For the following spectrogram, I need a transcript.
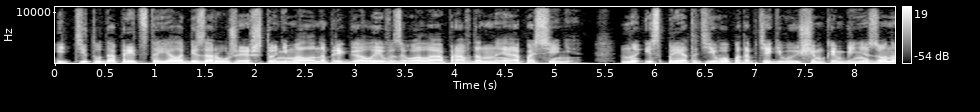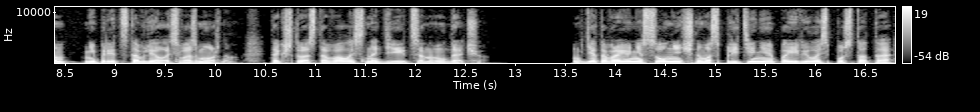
Идти туда предстояло без оружия, что немало напрягало и вызывало оправданные опасения. Но и спрятать его под обтягивающим комбинезоном не представлялось возможным, так что оставалось надеяться на удачу. Где-то в районе солнечного сплетения появилась пустота,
